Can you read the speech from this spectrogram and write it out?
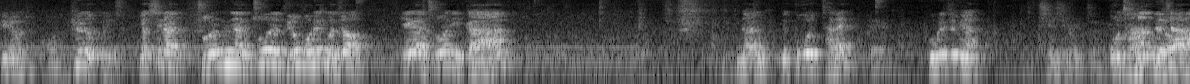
필요 조건. 필요 조건이죠. 역시나 주어를 그냥 주어를 뒤로 보낸 거죠. 얘가 주어니까. 나 근데 그거 잘해? 네. 900점이야. 71점. 오 잘하는데 자.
